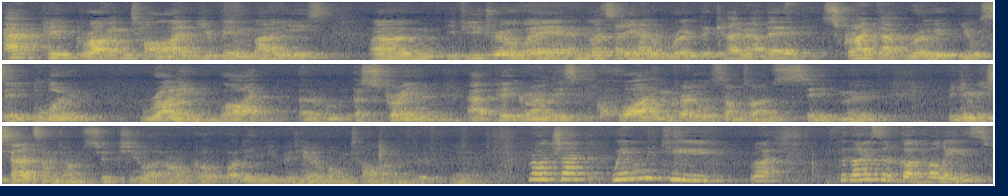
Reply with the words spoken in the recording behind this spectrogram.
At peak growing time, you'd be amazed. Um, if you drill there, and let's say you had a root that came out there, scrape that root, you'll see blue running like a, a stream at peak growing. It's quite incredible sometimes to see it move. It can be sad sometimes too, because you're like, oh god, buddy, you've been here a long time. But yeah. Roger, when would you, like, for those that have got hollies,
